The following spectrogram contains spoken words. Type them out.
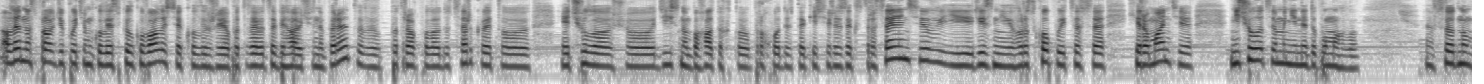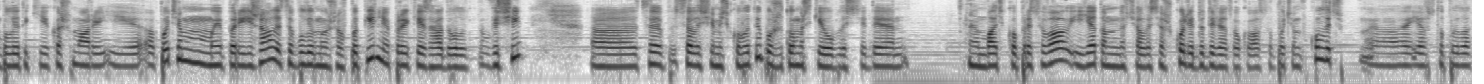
Але насправді потім, коли спілкувалися, коли вже я забігаючи наперед, потрапила до церкви, то я чула, що дійсно багато хто проходив таки через екстрасенсів і різні гороскопи, і це все хіромантія. Нічого це мені не допомогло все одно були такі кошмари. І а потім ми переїжджали. Це були ми вже в Попільні, про яке згадували вірші. Е, це селище міського типу в Житомирській області, де е, батько працював, і я там навчалася в школі до 9 класу. Потім в коледж е, я вступила.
